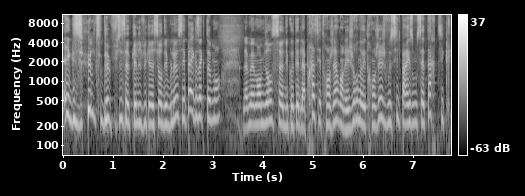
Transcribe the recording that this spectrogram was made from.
exulte depuis cette qualification des Bleus, c'est pas exactement la même ambiance euh, du côté de la presse étrangère dans les journaux étrangers. Je vous cite par exemple cet article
